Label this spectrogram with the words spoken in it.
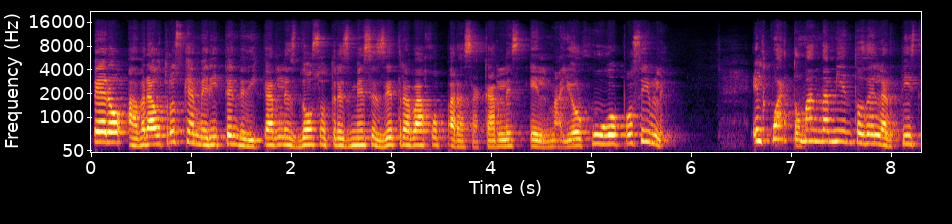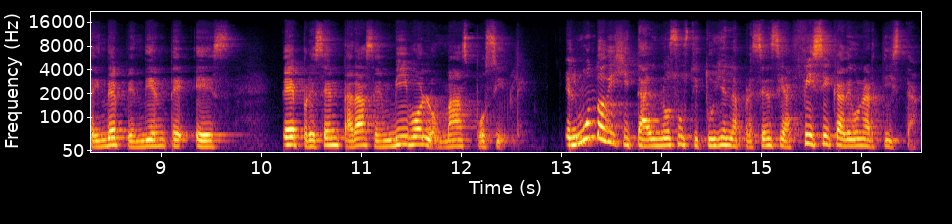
pero habrá otros que ameriten dedicarles dos o tres meses de trabajo para sacarles el mayor jugo posible. El cuarto mandamiento del artista independiente es te presentarás en vivo lo más posible. El mundo digital no sustituye la presencia física de un artista.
